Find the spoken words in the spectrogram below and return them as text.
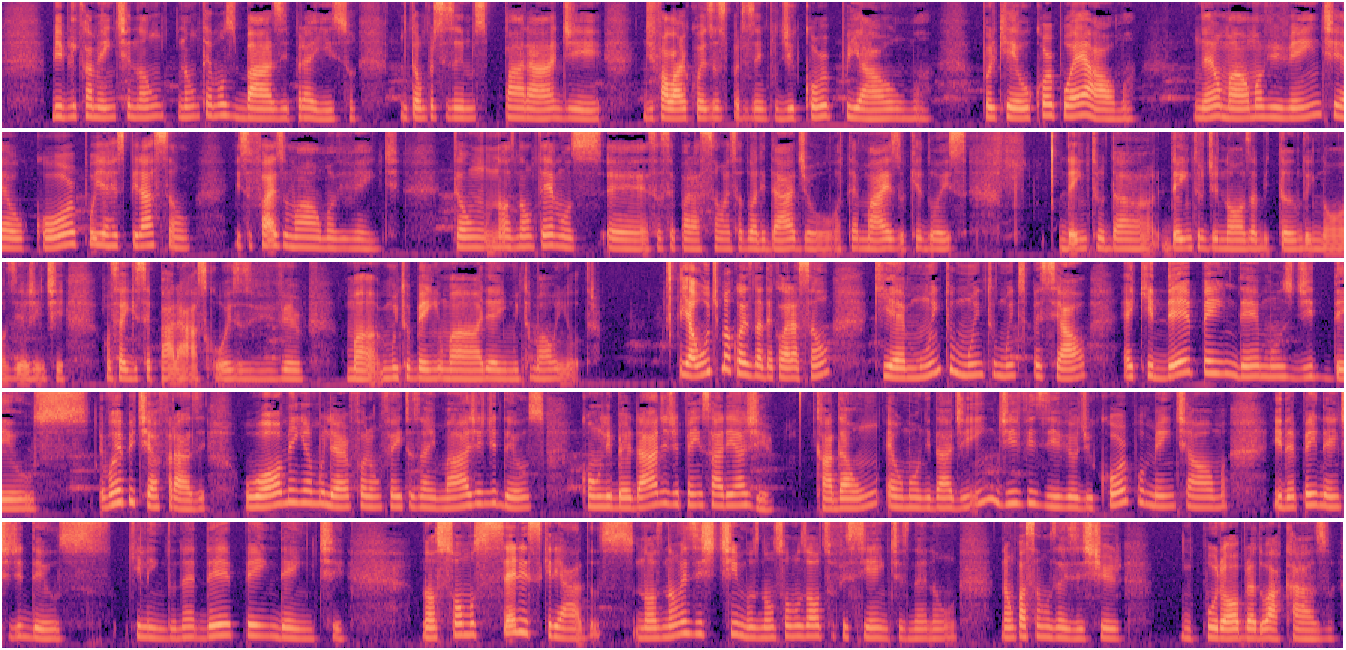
Biblicamente não não temos base para isso. Então precisamos parar de de falar coisas, por exemplo, de corpo e alma, porque o corpo é alma né? Uma alma vivente é o corpo e a respiração. Isso faz uma alma vivente. Então, nós não temos é, essa separação, essa dualidade, ou até mais do que dois. dentro da dentro de nós, habitando em nós, e a gente consegue separar as coisas viver uma, muito bem em uma área e muito mal em outra. E a última coisa da declaração, que é muito, muito, muito especial, é que dependemos de Deus. Eu vou repetir a frase: o homem e a mulher foram feitos à imagem de Deus, com liberdade de pensar e agir. Cada um é uma unidade indivisível de corpo, mente, alma e dependente de Deus. Que lindo, né? Dependente. Nós somos seres criados. Nós não existimos, não somos autossuficientes, né? Não, não passamos a existir por obra do acaso.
